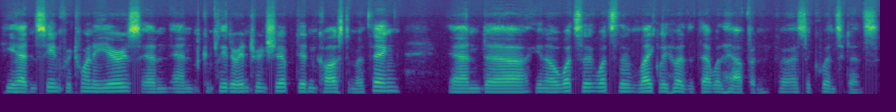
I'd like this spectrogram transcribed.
he hadn't seen for 20 years, and, and completed her internship. Didn't cost him a thing and uh, you know what's the what's the likelihood that that would happen as a coincidence?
